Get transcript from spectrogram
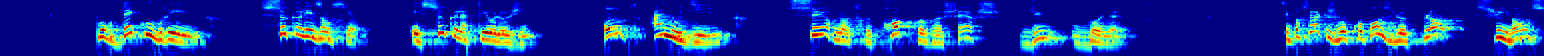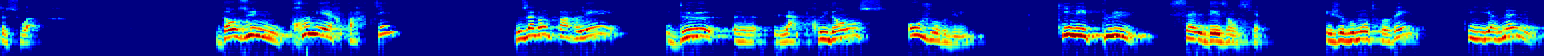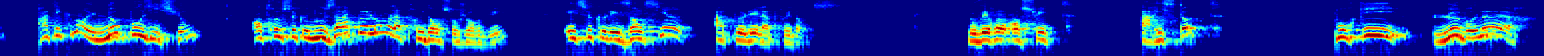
pour découvrir ce que les anciens et ce que la théologie ont à nous dire sur notre propre recherche du bonheur. C'est pour cela que je vous propose le plan suivant ce soir. Dans une première partie, nous allons parler de euh, la prudence aujourd'hui, qui n'est plus celle des anciens. Et je vous montrerai qu'il y a même pratiquement une opposition entre ce que nous appelons la prudence aujourd'hui et ce que les anciens appelaient la prudence. Nous verrons ensuite Aristote, pour qui le bonheur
